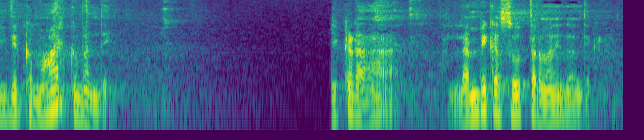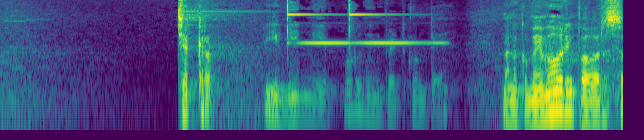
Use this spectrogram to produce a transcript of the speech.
ఇది ఒక మార్కు మంది. ఇక్కడ లంబిక సూత్రం అనేది ఉంది ఇక్కడ. చక్రం. ఈ దీన్ని ఎప్పుడు దీన్ని పెట్టుకుంటే మనకు మెమోరీ పవర్స్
